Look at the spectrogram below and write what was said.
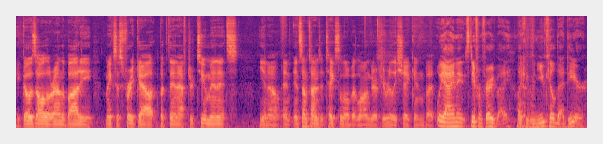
it goes all around the body, makes us freak out, but then after two minutes, you know, and, and sometimes it takes a little bit longer if you're really shaken, but well, yeah, and it's different for everybody. Like Yeah. when you killed that deer,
